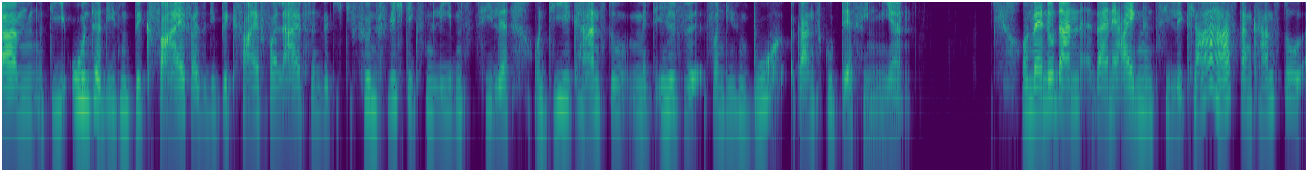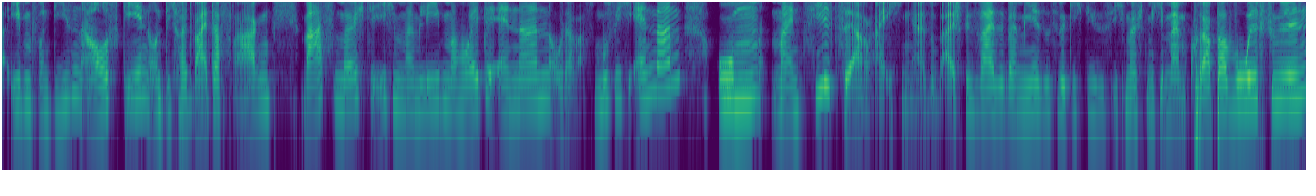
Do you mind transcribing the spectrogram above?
ähm, die unter diesen Big Five, also die Big Five for Life sind wirklich die fünf wichtigsten Lebensziele und die kannst du mit Hilfe von diesem Buch ganz gut definieren. Und wenn du dann deine eigenen Ziele klar hast, dann kannst du eben von diesen ausgehen und dich heute weiter fragen, was möchte ich in meinem Leben heute ändern oder was muss ich ändern, um mein Ziel zu erreichen. Also beispielsweise bei mir ist es wirklich dieses, ich möchte mich in meinem Körper wohlfühlen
